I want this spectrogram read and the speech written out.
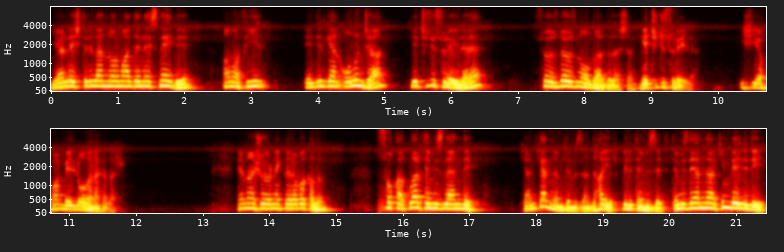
Yerleştirilen normalde nesneydi ama fiil edilgen olunca geçici süreyle sözde özne oldu arkadaşlar. Geçici süreyle. İşi yapan belli olana kadar. Hemen şu örneklere bakalım. Sokaklar temizlendi. Kendi kendine mi temizlendi? Hayır. Biri temizledi. Temizleyenler kim? Belli değil.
